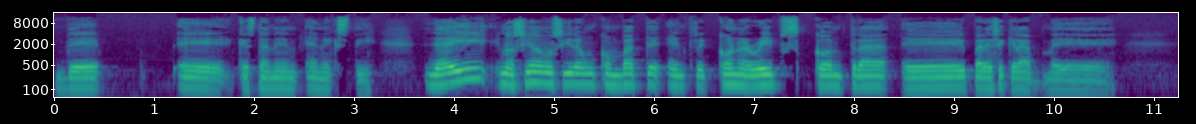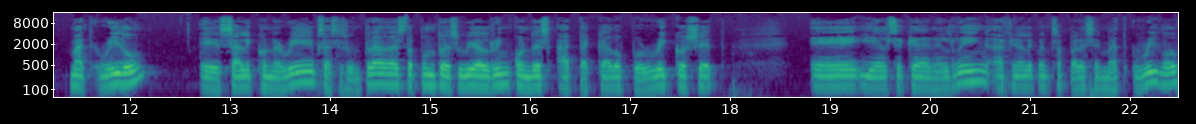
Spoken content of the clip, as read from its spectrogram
de, eh, que están en NXT. De ahí nos íbamos a ir a un combate entre Conor Reeves contra, eh, parece que era Matt Riddle eh, sale con a Reeves, hace su entrada, está a punto de subir al ring cuando es atacado por Ricochet eh, y él se queda en el ring. Al final de cuentas aparece Matt Riddle.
